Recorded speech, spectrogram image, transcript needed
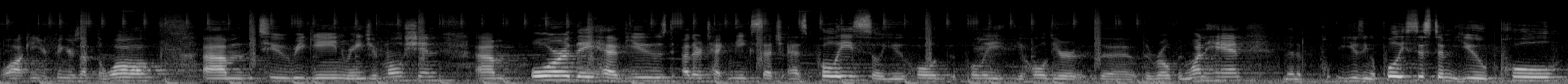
walking your fingers up the wall um, to regain range of motion, um, or they have used other techniques such as pulleys, so you hold the pulley, you hold your, the, the rope in one hand, then a, using a pulley system, you pull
